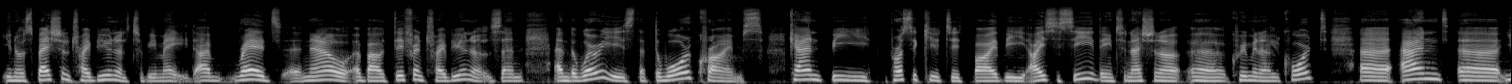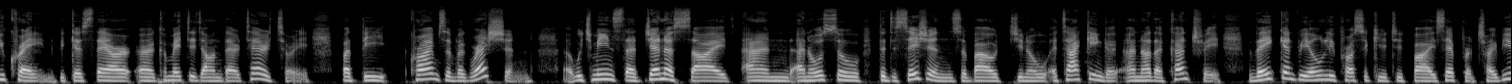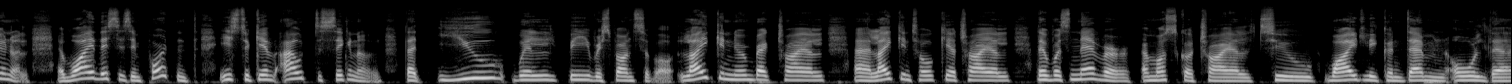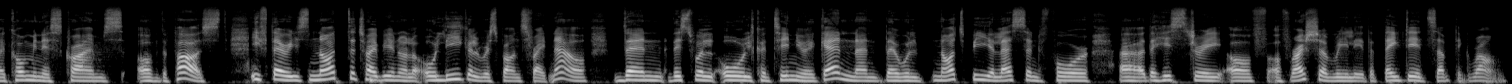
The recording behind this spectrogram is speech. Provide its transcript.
you know special tribunal to be made. I've read uh, now about different tribunals and and the worry is that the war crimes can be prosecuted by the icc the international uh, criminal court uh, and uh, ukraine because they are uh, committed on their territory. But the crimes of aggression, uh, which means that genocide and and also the decisions about you know attacking a, another country, they can be only prosecuted by separate tribunal. And why this is important is to give out the signal that you will be responsible. Like in Nuremberg trial, uh, like in Tokyo trial, there was never a Moscow trial to widely condemn all the communist crimes of the past. If there is not the tribunal tribunal or legal response right now, then this will all continue again, and there will not be a lesson for uh, the history of of Russia really that they did something wrong.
